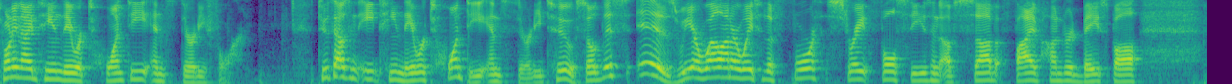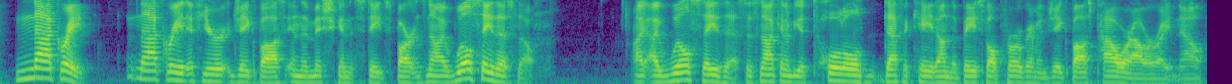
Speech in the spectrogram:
2019 they were 20 and 34. 2018 they were 20 and 32. So this is we are well on our way to the fourth straight full season of sub 500 baseball. Not great not great if you're Jake Boss in the Michigan State Spartans. Now, I will say this, though. I, I will say this. It's not going to be a total defecate on the baseball program and Jake Boss Power Hour right now,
